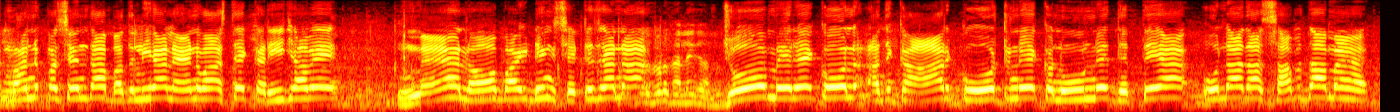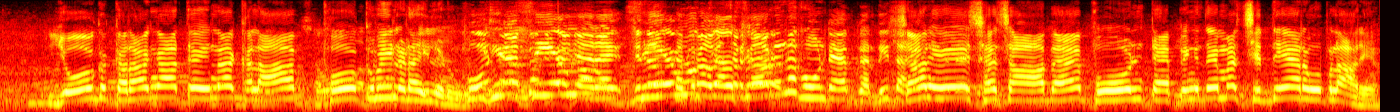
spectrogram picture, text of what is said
ਮਨਪਸੰਦਾ ਬਦਲੀਆਂ ਲੈਣ ਵਾਸਤੇ ਕਰੀ ਜਾਵੇ। ਮੈਂ ਲਾਅ ਅਬਾਈਡਿੰਗ ਸਿਟੀਜ਼ਨ ਆ। ਜੋ ਮੇਰੇ ਕੋਲ ਅਧਿਕਾਰ ਕੋਰਟ ਨੇ ਕਾਨੂੰਨ ਨੇ ਦਿੱਤੇ ਆ ਉਹਨਾਂ ਦਾ ਸਭ ਦਾ ਮੈਂ ਯੋਗ ਕਰਾਂਗਾ ਤੇ ਇਹਨਾਂ ਖਿਲਾਫ ਠੋਕ ਵੀ ਲੜਾਈ ਲੜੂੰਗਾ ਫੋਨ ਟੈਪ CM ਜਾ ਰਿਹਾ ਜਿਹਨਾਂ ਨੂੰ ਸਰਕਾਰ ਨੇ ਫੋਨ ਟੈਪ ਕਰਦੀ ਤਾਂ ਸਰ ਇਹ ਹਿਸਾਬ ਹੈ ਫੋਨ ਟੈਪਿੰਗ ਦੇ ਮੈਂ ਸਿੱਧੇ ਆਰੋਪ ਲਾ ਰਿਹਾ।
